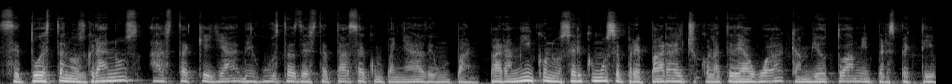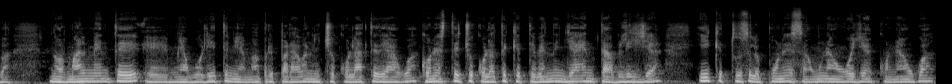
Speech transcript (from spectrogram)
se tuestan los granos hasta que ya degustas de esta taza acompañada de un pan. Para mí conocer cómo se prepara el chocolate de agua cambió toda mi perspectiva. Normalmente eh, mi abuelita y mi mamá preparaban el chocolate de agua con este chocolate que te venden ya en tablilla y que tú se lo pones a una olla con agua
